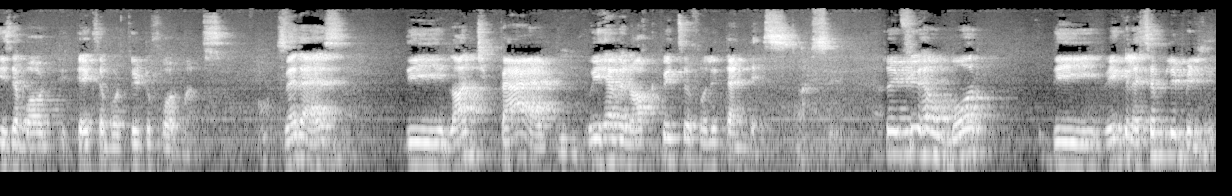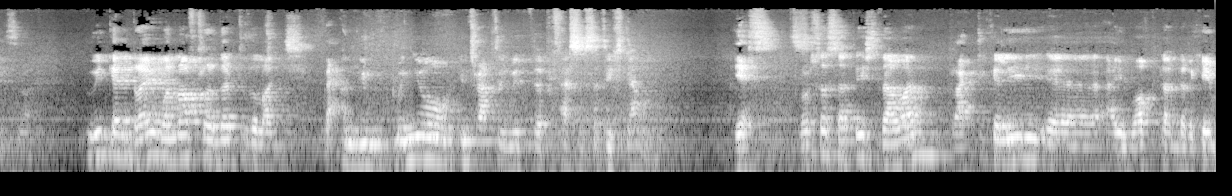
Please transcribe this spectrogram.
is about it takes about three to four months whereas the launch pad we have an occupancy of only 10 days I see. so if you have more the vehicle assembly buildings Right. we can drive one after other to the launch pad And you, when you're interacting with the Professor Satish Dhawan, Yes, Professor Satish Dhawan, practically uh, I worked under him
